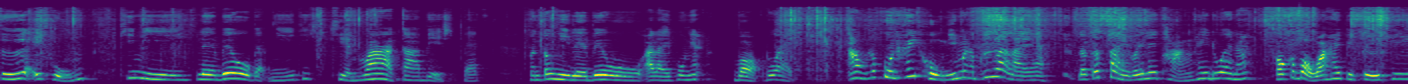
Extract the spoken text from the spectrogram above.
ซื้อไอ้ถุงที่มีเลเบลแบบนี้ที่เขียนว่า garbage bag มันต้องมีเลเบลอะไรพวกเนี้ยบอกด้วย เอ้าแล้วคุณให้ถุงนี้มาเพื่ออะไรอะแล้วก็ใส่ไว้ในถังให้ด้วยนะเขาก็บอกว่าให้ไปซื้อที่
